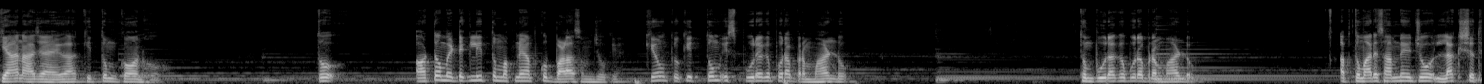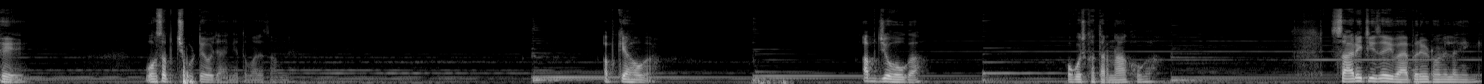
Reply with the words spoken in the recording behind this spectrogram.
ज्ञान आ जाएगा कि तुम कौन हो तो ऑटोमेटिकली तुम अपने आप को बड़ा समझोगे। क्यों? क्योंकि तुम इस पूरे का पूरा ब्रह्मांड हो। तुम पूरा का पूरा ब्रह्मांड हो। अब तुम्हारे सामने जो लक्ष्य थे, वो सब छोटे हो जाएँगे तुम्हारे सामने। अब क्या होगा? अब जो होगा, वो कुछ खतरनाक होगा। सारी चीज़ें इवेपोरेट होने लगेंगी।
